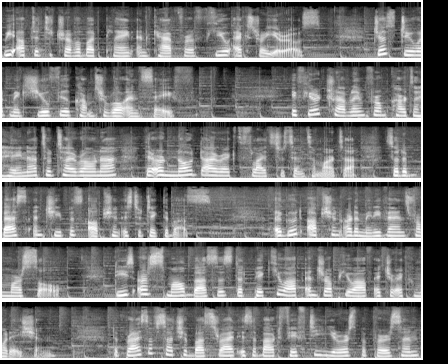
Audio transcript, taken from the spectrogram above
we opted to travel by plane and cab for a few extra euros. Just do what makes you feel comfortable and safe. If you're traveling from Cartagena to Tayrona, there are no direct flights to Santa Marta, so the best and cheapest option is to take the bus. A good option are the minivans from Marsol. These are small buses that pick you up and drop you off at your accommodation. The price of such a bus ride is about 15 euros per person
